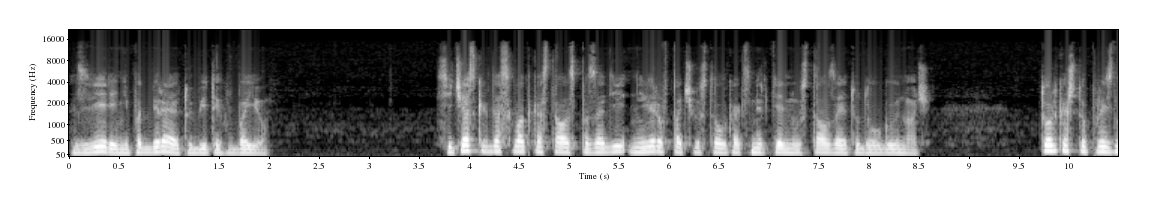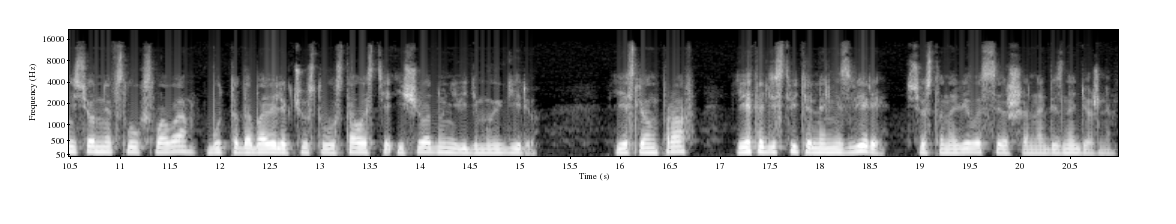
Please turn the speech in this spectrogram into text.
«Звери не подбирают убитых в бою». Сейчас, когда схватка осталась позади, Неверов почувствовал, как смертельно устал за эту долгую ночь. Только что произнесенные вслух слова будто добавили к чувству усталости еще одну невидимую гирю. Если он прав, и это действительно не звери, все становилось совершенно безнадежным.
